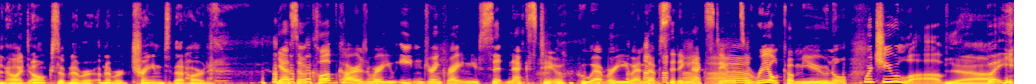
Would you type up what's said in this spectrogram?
No, I don't, because I've never I've never trained that hard. yeah so club car is where you eat and drink right and you sit next to whoever you end up sitting next to. It's a real communal which you love. Yeah. but yeah,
